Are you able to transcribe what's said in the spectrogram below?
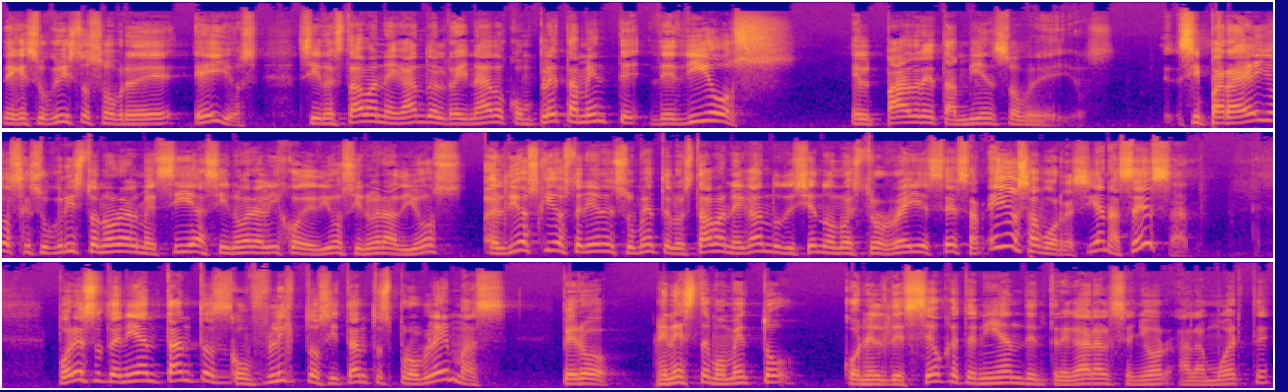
de Jesucristo sobre ellos, sino estaban negando el reinado completamente de Dios, el Padre también sobre ellos. Si para ellos Jesucristo no era el Mesías, si no era el Hijo de Dios, si no era Dios, el Dios que ellos tenían en su mente lo estaban negando diciendo nuestro rey es César. Ellos aborrecían a César. Por eso tenían tantos conflictos y tantos problemas. Pero en este momento, con el deseo que tenían de entregar al Señor a la muerte,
